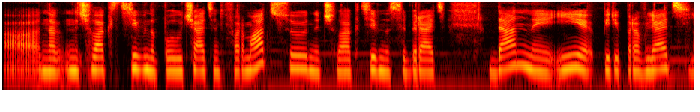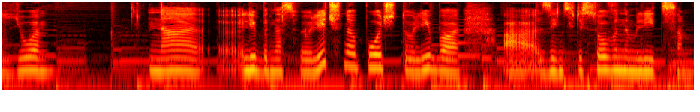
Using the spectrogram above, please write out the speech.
а, начала активно получать информацию, начала активно собирать данные и переправлять ее на, э, либо на свою личную почту, либо а, заинтересованным лицам.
